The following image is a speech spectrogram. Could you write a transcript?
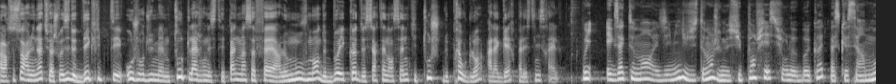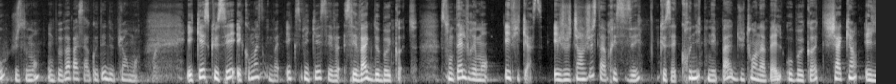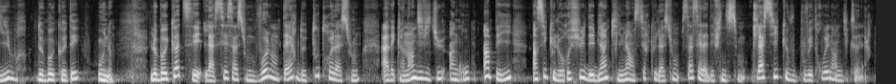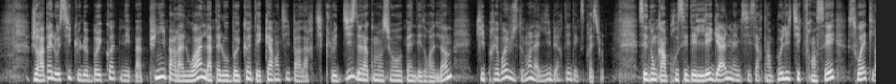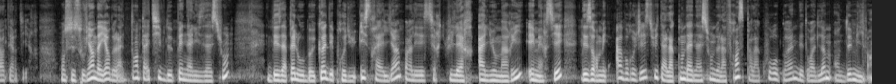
Alors ce soir, Amina, tu as choisi de décrypter aujourd'hui même, toute la journée, c'était pas de mince affaire, le mouvement de boycott de certaines enseignes qui touchent de près ou de loin à la guerre Palestine-Israël. Oui, exactement, Jamie. Justement, je me suis penchée sur le boycott parce que c'est un mot, justement, on ne peut pas passer à côté depuis un mois. Et qu'est-ce que c'est et comment est-ce qu'on va expliquer ces, ces vagues de boycott? Sont-elles vraiment efficaces? Et je tiens juste à préciser que cette chronique n'est pas du tout un appel au boycott. Chacun est libre de boycotter ou non. Le boycott, c'est la cessation volontaire de toute relation avec un individu, un groupe, un pays, ainsi que le refus des biens qu'il met en circulation. Ça, c'est la définition classique que vous pouvez trouver dans le dictionnaire. Je rappelle aussi que le boycott n'est pas puni par la loi. L'appel au boycott est garanti par l'article 10 de la Convention européenne des droits de l'homme, qui prévoit justement la liberté d'expression. C'est donc un procédé légal, même si certains politiques français souhaitent l'interdire. On se souvient d'ailleurs de la tentative de pénalisation des appels au boycott des produits israéliens par les circulaires Alliot-Marie et Mercier, désormais abrogés suite à la condamnation de la France par la Cour européenne des droits de l'homme en 2020.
